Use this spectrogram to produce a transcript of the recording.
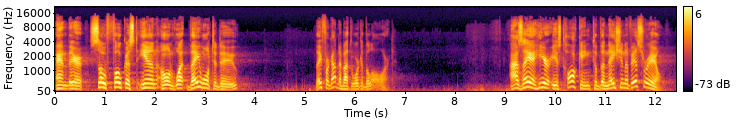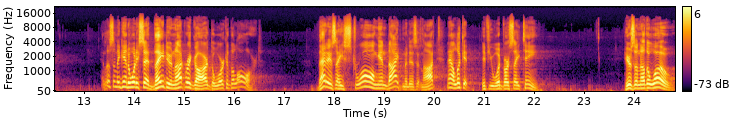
and they're so focused in on what they want to do, they've forgotten about the work of the Lord. Isaiah here is talking to the nation of Israel. Listen again to what he said they do not regard the work of the Lord. That is a strong indictment, is it not? Now look at, if you would, verse 18. Here's another woe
